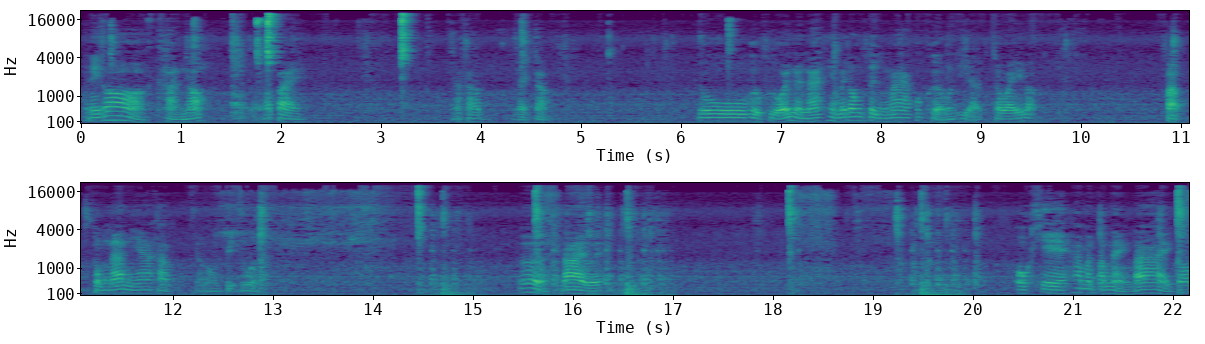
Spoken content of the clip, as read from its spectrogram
อันนี้ก็ขันเนาะใส่เข้าไปนะครับใส่กลับ ดูเผื่อๆไว้หน่อยนะ ยังไม่ต้องตึงมากเพราะเผื่อบางทีอาจจะไว้แบบปรับตรงด้านนี้ครับ เดี๋ยวลองปิดดูเออ ได้เว้ย โอเค ถ้ามันตำแหน่งได้ก็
